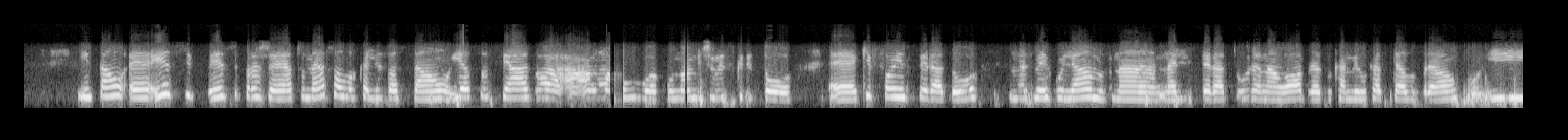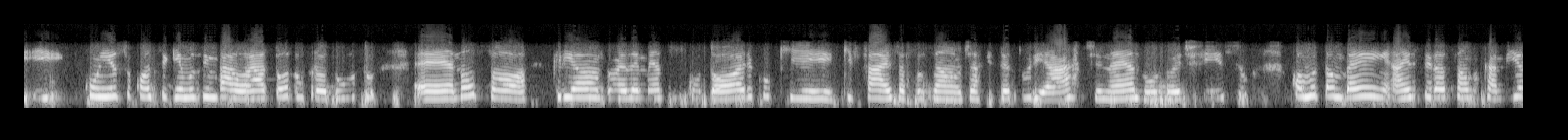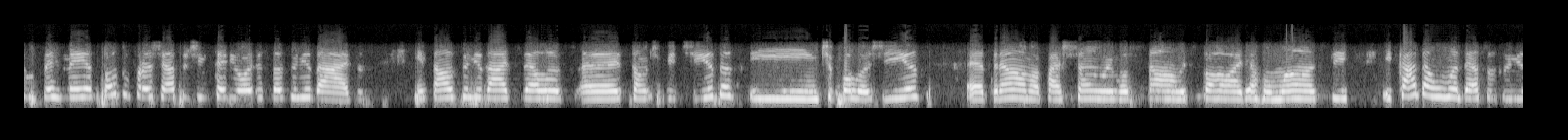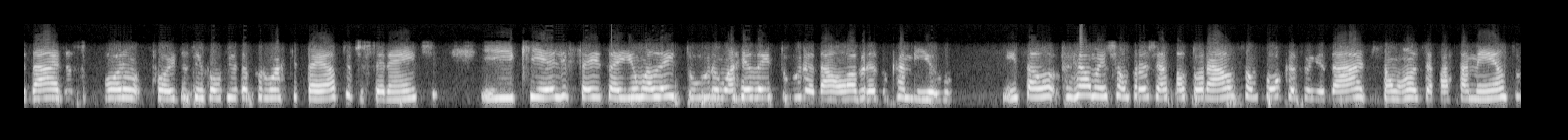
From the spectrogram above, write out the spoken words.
Então, é, esse, esse projeto, nessa localização e associado a, a uma rua com o nome de um escritor é, que foi inspirador, nós mergulhamos na, na, literatura, na obra do Camilo Castelo Branco e, e com isso conseguimos embalar todo o produto, é, não só criando um elemento escultórico que, que faz a fusão de arquitetura e arte né, no, no edifício, como também a inspiração do Camilo permeia todo o projeto de interiores das unidades. Então, as unidades elas é, estão divididas em tipologias, é, drama, paixão, emoção, história, romance, e cada uma dessas unidades foram, foi desenvolvida por um arquiteto diferente e que ele fez aí uma leitura, uma releitura da obra do Camilo. Então, realmente é um projeto autoral, são poucas unidades, são 11 apartamentos,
